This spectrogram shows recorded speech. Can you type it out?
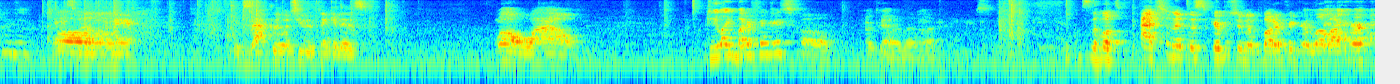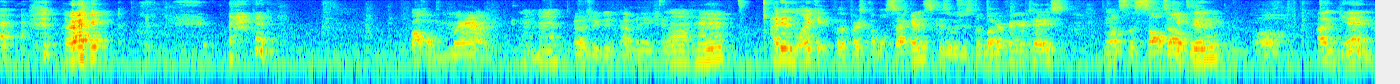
good. I can smell it from here. Exactly what you would think it is. Oh wow. Do you like Butterfingers? Oh, Okay. I love Butterfingers. It's the most passionate description of Butterfinger love I've ever heard. Alright. Oh man. Mm-hmm. Those are a good combination. Mm-hmm. I didn't like it for the first couple seconds because it was just the Butterfinger taste. Once the salt kicked in, Oh, again,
